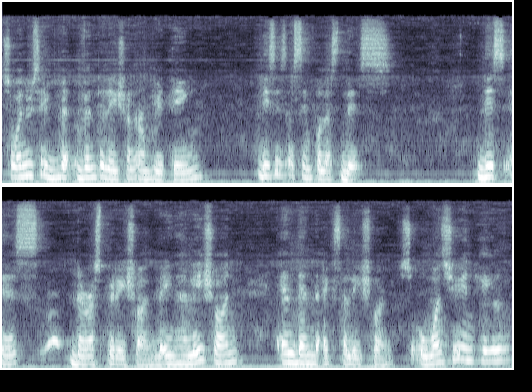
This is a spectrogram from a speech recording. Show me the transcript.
So when we say ventilation or breathing, this is as simple as this. This is the respiration, the inhalation, and then the exhalation. So once you inhale,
